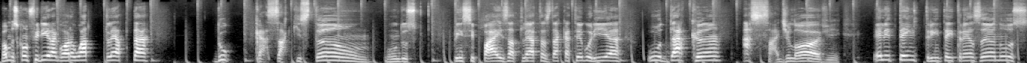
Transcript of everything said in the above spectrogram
Vamos conferir agora o atleta do Cazaquistão, um dos principais atletas da categoria, o Darkan Asadilov. Ele tem 33 anos,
